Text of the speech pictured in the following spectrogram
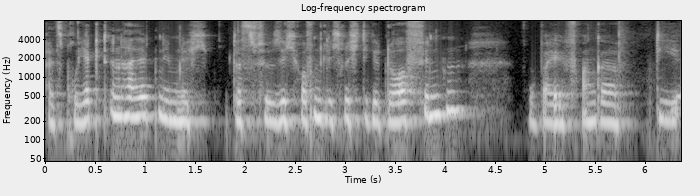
als Projektinhalt, nämlich das für sich hoffentlich richtige Dorf finden, wobei Franka die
